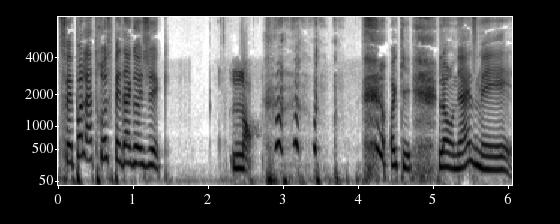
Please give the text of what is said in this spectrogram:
Tu fais pas la trousse pédagogique? Non. OK. Là, on niaise, mais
